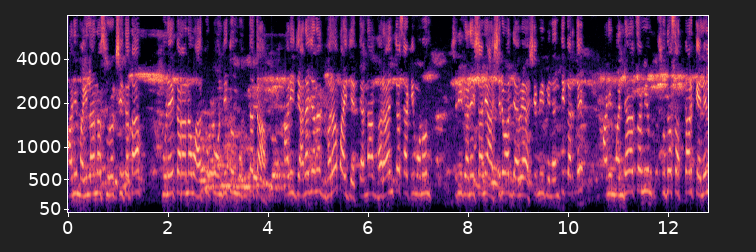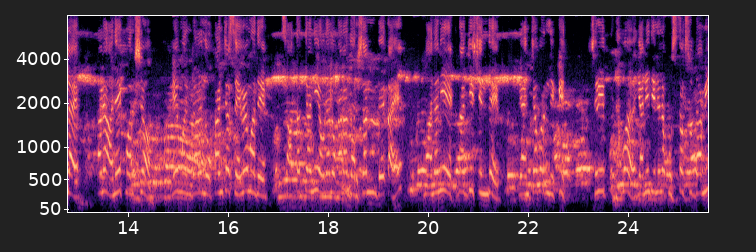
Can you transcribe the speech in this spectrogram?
आणि महिलांना सुरक्षितता पुणेकरांना वाहतूक कोंडीतून मुक्तता आणि ज्यांना ज्यांना घरं पाहिजेत त्यांना घरांच्यासाठी म्हणून श्री गणेशाने आशीर्वाद द्यावे अशी मी विनंती करते. आणि मंडळाचा मी सुद्धा सत्कार केलेला आहे. आणि अनेक वर्ष हे मंडळ लोकांच्या सेवेमध्ये सातत्याने एवढ्या लोकांना दर्शन देत आहे. माननीय एकनाथजी शिंदे यांच्यावर लिखित श्री ढवळ यांनी दिलेलं पुस्तक सुद्धा मी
